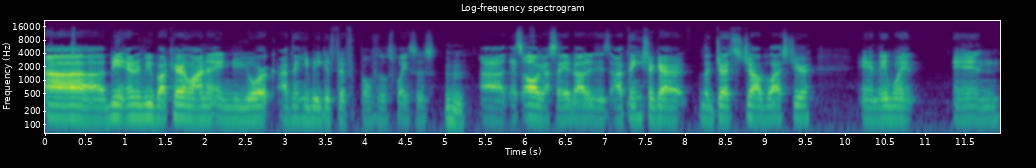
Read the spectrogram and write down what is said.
uh, being interviewed by Carolina and New York. I think he'd be a good fit for both of those places. hmm Uh, that's all I gotta say about it. Is I think he should have got the Jets job last year, and they went and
